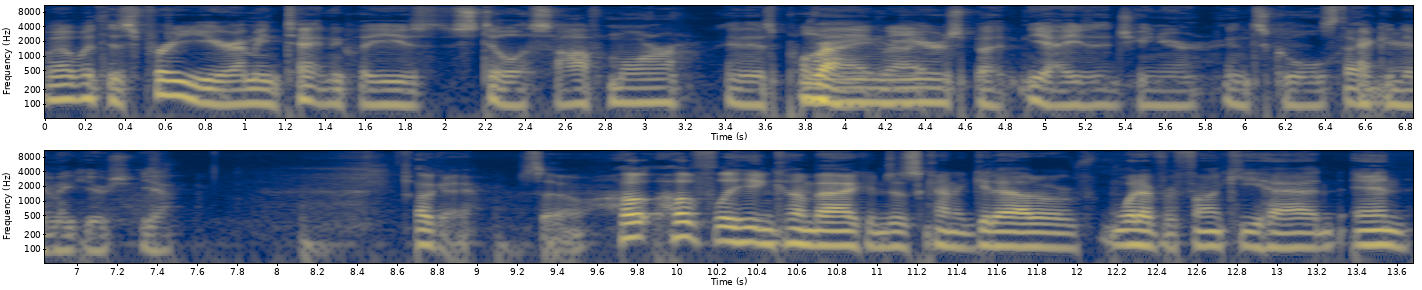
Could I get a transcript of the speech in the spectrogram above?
Well, with his free year, I mean, technically he's still a sophomore in his playing Right, right. years, but yeah, he's a junior in school, third year. academic years. Yeah, Okay, so ho- hopefully he can come back and just kind of get out of whatever funk he had. And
